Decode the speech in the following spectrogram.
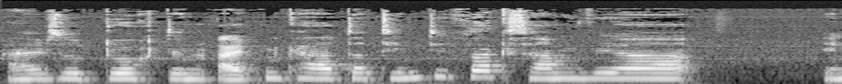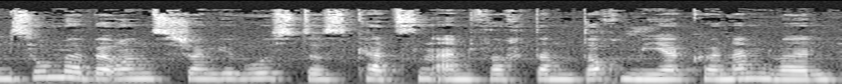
Also durch den alten Kater Tintifax haben wir in Summe bei uns schon gewusst, dass Katzen einfach dann doch mehr können, weil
